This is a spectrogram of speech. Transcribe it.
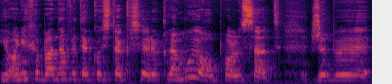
I oni chyba nawet jakoś tak się reklamują Polsat, żeby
